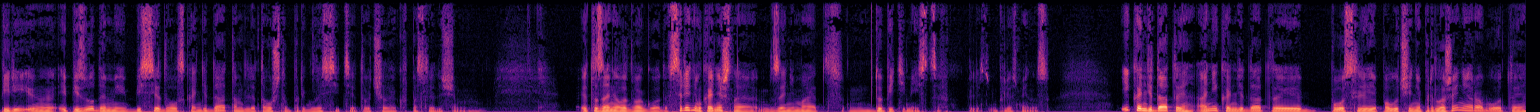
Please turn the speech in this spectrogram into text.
пери- э, эпизодами беседовал с кандидатом для того, чтобы пригласить этого человека в последующем. Это заняло два года. В среднем, конечно, занимает до пяти месяцев, плюс-минус. И кандидаты, они кандидаты после получения предложения работы, э,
